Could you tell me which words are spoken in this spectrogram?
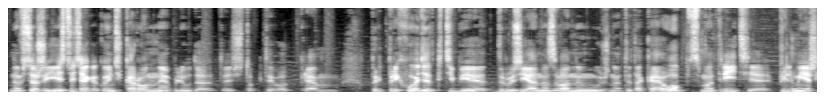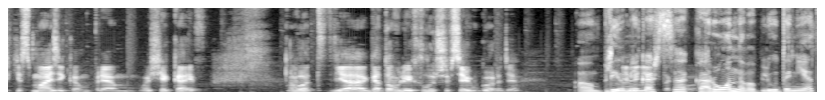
но все же есть у тебя какое-нибудь коронное блюдо, то есть, чтобы ты вот прям при приходят к тебе друзья на званый ужин, а ты такая, оп, смотрите, пельмешки с мазиком, прям вообще кайф. Вот, я готовлю их лучше всех в городе. А, блин, Или мне кажется, такого? коронного блюда нет.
